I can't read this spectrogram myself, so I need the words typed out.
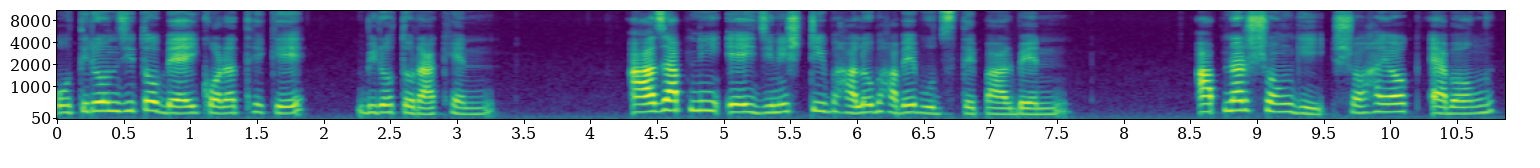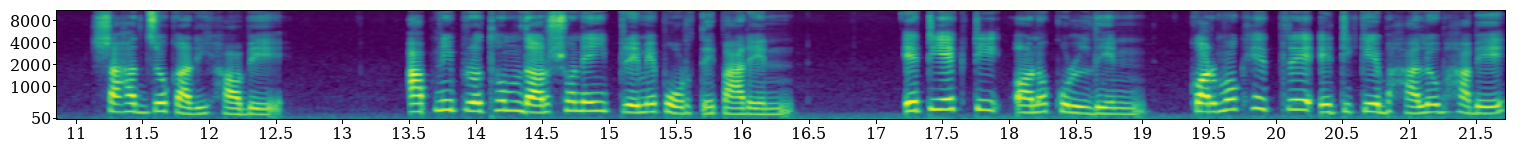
অতিরঞ্জিত ব্যয় করা থেকে বিরত রাখেন। আজ আপনি এই জিনিসটি ভালোভাবে বুঝতে পারবেন। আপনার সঙ্গী সহায়ক এবং সাহায্যকারী হবে। আপনি প্রথম দর্শনেই প্রেমে পড়তে পারেন। এটি একটি অনুকূল দিন। কর্মক্ষেত্রে এটিকে ভালোভাবে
